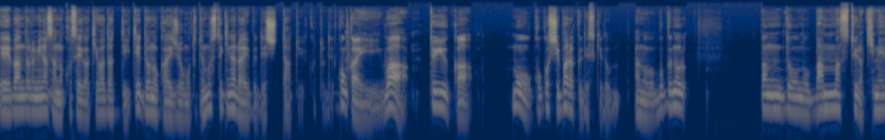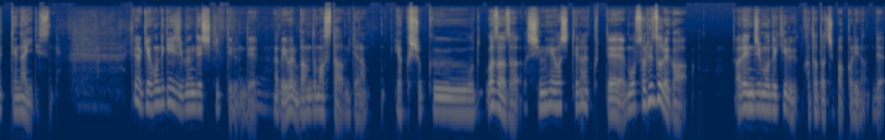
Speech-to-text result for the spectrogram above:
えー、バンドの皆さんの個性が際立っていてどの会場もとても素敵なライブでした。ということで今回はというかもうここしばらくですけどあの僕のバンドのバンマスというのは決めてないですね。というのは基本的に自分で仕切ってるんでなんかいわゆるバンドマスターみたいな役職をわざわざ指名はしてなくてもうそれぞれがアレンジもできる方たちばっかりなんで。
